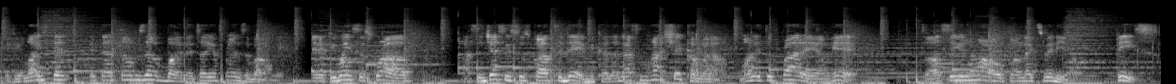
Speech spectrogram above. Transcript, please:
If you liked it, hit that thumbs up button and tell your friends about me. And if you ain't subscribed, I suggest you subscribe today because I got some hot shit coming out. Monday through Friday, I'm here. So I'll see you tomorrow for my next video. Peace.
